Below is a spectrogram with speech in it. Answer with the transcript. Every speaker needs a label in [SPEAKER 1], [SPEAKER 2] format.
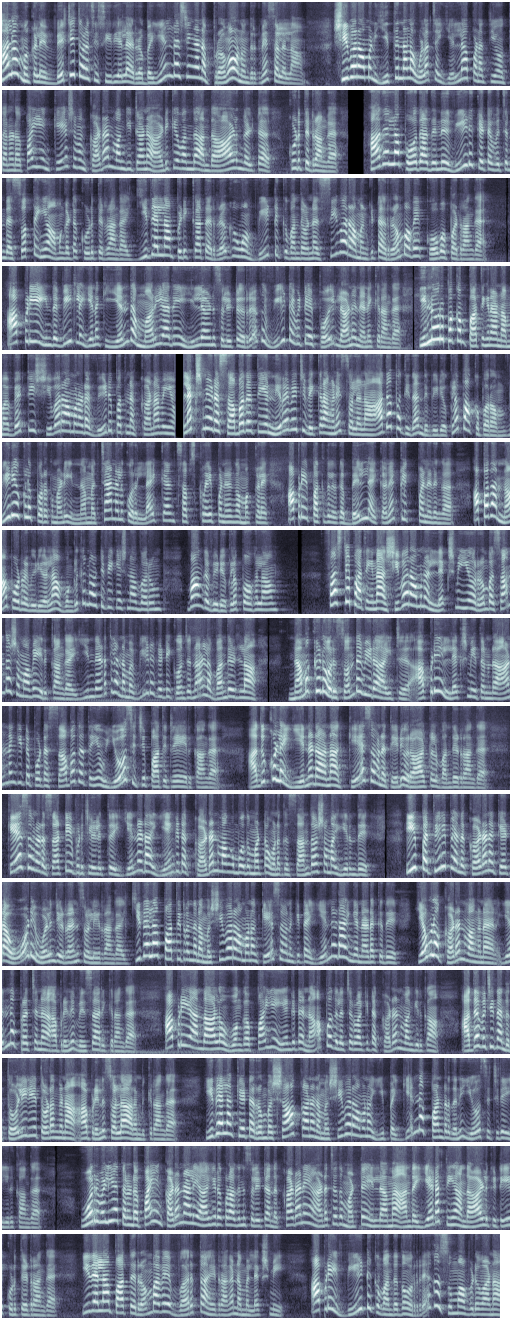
[SPEAKER 1] Hello மக்களே வெற்றி துளசி சீரியலில் ரொம்ப இன்ட்ரெஸ்டிங்கான ப்ரொமோ ஒன்று வந்திருக்குன்னே சொல்லலாம். சிவராமன் இத்தனை நாளாக உழைச்ச எல்லா பணத்தையும் தன்னோட பையன் கேசவன் கடன் வாங்கிட்டான்னு அடிக்க வந்த அந்த ஆளுங்கள்கிட்ட கொடுத்துடுறாங்க. அதெல்லாம் போதாதுன்னு வீடு கெட்ட வச்சிருந்த சொத்தையும் அவங்கள்ட்ட கொடுத்துடுறாங்க. இதெல்லாம் பிடிக்காத ரகுவும் வீட்டுக்கு வந்தோடனே சிவராமன் கிட்ட ரொம்பவே கோபப்படுறாங்க அப்படியே இந்த வீட்டில் எனக்கு எந்த மரியாதையும் இல்லைன்னு சொல்லிட்டு ரகு வீட்டை விட்டே போயிடலான்னு நினைக்கிறாங்க. இன்னொரு பக்கம் பார்த்தீங்கன்னா நம்ம வெற்றி சிவராமனோட வீடு பத்தின கனவையும் லக்ஷ்மியோட சபதத்தையும் நிறைவேற்றி வைக்கிறாங்கன்னே சொல்லலாம். அதை பத்தி தான் இந்த வீடியோக்குள்ள பார்க்க போறோம். வீடியோக்குள்ள போறதுக்கு முன்னாடி நம்ம சேனலுக்கு ஒரு லைக் அண்ட் சப்ஸ்கிரைப் பண்ணிடுங்க மக்களே. அப்படியே பக்கத்தில் இருக்க பெல் ஐக்கனை கிளிக் பண்ணிடுங்க. அப்பதான் நான் போடுற வீடியோலாம் உங்களுக்கு நோட்டிஃபிகேஷனாக வரும். வாங்க வீடியோக்குள்ளே போகலாம். ஃபஸ்ட்டு பார்த்தீங்கன்னா சிவராமனும் லக்ஷ்மியும் ரொம்ப சந்தோஷமாகவே இருக்காங்க. இந்த இடத்துல நம்ம வீடு கட்டி கொஞ்ச நாளில் வந்துடலாம். நமக்குன்னு ஒரு சொந்த வீடு ஆயிட்டு அப்படியே லக்ஷ்மி தன்னோட அண்ணங்கிட்ட போட்ட சபதத்தையும் யோசிச்சு பார்த்துட்டே இருக்காங்க. அதுக்குள்ள என்னடானா கேசவனை தேடி ஒரு ஆட்கள் வந்துடுறாங்க. கேசவனோட சட்டையை பிடிச்சு இழுத்து என்னடா என்கிட்ட கடன் வாங்கும்போது மட்டும் உனக்கு சந்தோஷமா இருந்து இப்போ திருப்பி அந்த கடனை கேட்டால் ஓடி ஒளிஞ்சிடுறேன்னு சொல்லிடுறாங்க. இதெல்லாம் பார்த்துட்டு இருந்த நம்ம சிவராமனும் கேசவனுக்கிட்ட என்னடா இங்கே நடக்குது? எவ்வளோ கடன் வாங்கின? என்ன பிரச்சனை? அப்படின்னு விசாரிக்கிறாங்க. அப்படியே அந்த ஆளும் உங்கள் பையன் என்கிட்ட நாற்பது லட்ச ரூபா கடன் வாங்கியிருக்கான். அதை வச்சு தான் அந்த தொழிலே தொடங்கினான் அப்படின்னு சொல்ல ஆரம்பிக்கிறாங்க. இதெல்லாம் கேட்ட ரொம்ப ஷாக்கான நம்ம சிவராமனும் இப்போ என்ன பண்ணுறதுன்னு யோசிச்சுட்டே இருக்காங்க. ஒரு வழியாக தன்னோட பையன் கடனாளி ஆகிடக்கூடாதுன்னு சொல்லிட்டு அந்த கடனை அடைச்சது மட்டும் இல்லாமல் அந்த இடத்தையும் அந்த ஆளுக்கிட்டேயே கொடுத்துடுறாங்க. இதெல்லாம் பார்த்து ரொம்பவே வருத்தம் ஆயிடுறாங்க நம்ம லக்ஷ்மி. அப்படியே வீட்டுக்கு வந்ததும் ரகு சும்மா விடுவானா?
